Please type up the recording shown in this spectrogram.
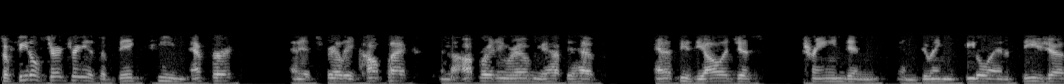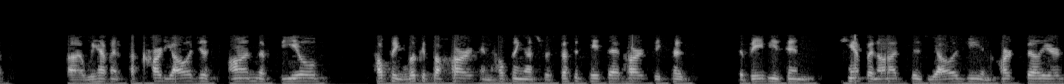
So fetal surgery is a big team effort, and it's fairly complex. In the operating room, you have to have anesthesiologists trained in, in doing fetal anesthesia. Uh, we have an, a cardiologist on the field helping look at the heart and helping us resuscitate that heart because the baby's in tamponade physiology and heart failure.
